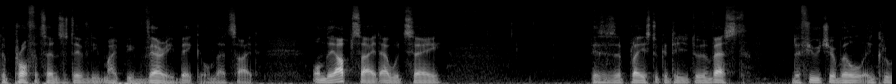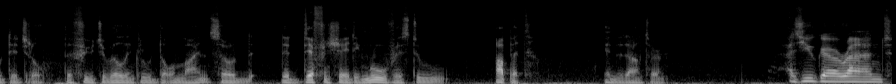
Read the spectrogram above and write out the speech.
the profit sensitivity might be very big on that side. On the upside, I would say this is a place to continue to invest. The future will include digital. The future will include the online. So th- the differentiating move is to up it in the downturn. As you go around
